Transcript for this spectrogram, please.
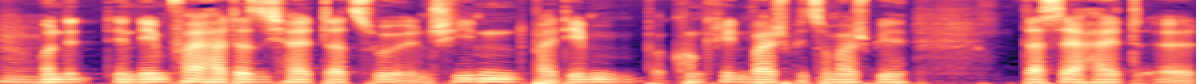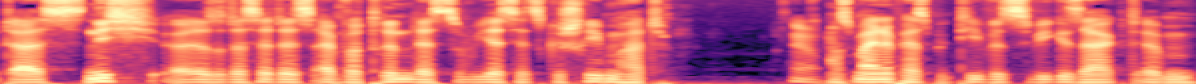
Mhm. Und in, in, dem Fall hat er sich halt dazu entschieden, bei dem konkreten Beispiel zum Beispiel, dass er halt äh, das nicht, also dass er das einfach drin lässt, so wie er es jetzt geschrieben hat. Ja. Aus meiner Perspektive ist, wie gesagt, ähm,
